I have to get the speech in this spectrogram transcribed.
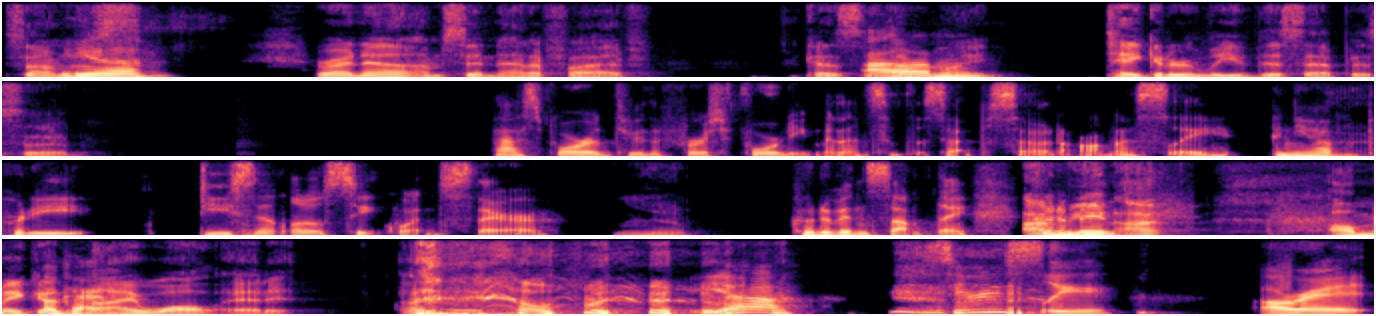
so i'm just Yeah. right now i'm sitting at a five because i'm Um, like take it or leave this episode Fast forward through the first 40 minutes of this episode, honestly, and you have a pretty decent little sequence there. yeah Could have been something. Could i have mean been i i'll make a Okay. Naiwal edit Yeah. seriously. All right.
